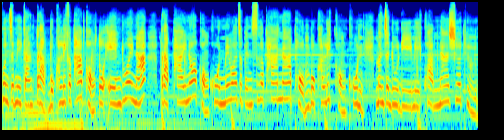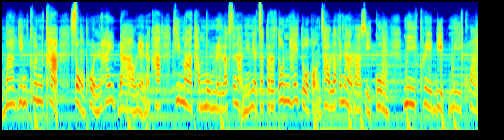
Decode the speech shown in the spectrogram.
คุณจะมีการปรับบุคลิกภาพของตัวเองด้วยนะ ปรับภายนอกของคุณไม่ว่าจะเป็นเสื้อผ้าหน้าผมบุคลิกของคุณ มันจะดูดีมีความน่าเชื่อถือมากยิ่งขึ้นค่ะ ส่งผลให้ดาวเนี่ยนะคะที่มาทำมุมในลักษณะนี้เนี่ยจะกระตุ้นให้ตัวของชาวลัคนาราศีกุม มีเครดิตมีความ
